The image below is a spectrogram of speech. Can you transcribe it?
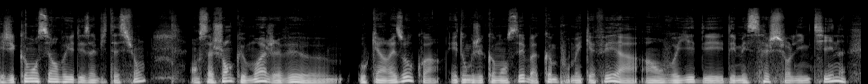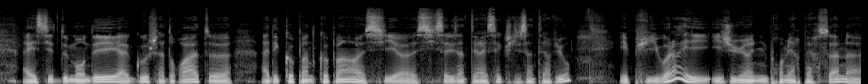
et j'ai commencé à envoyer des invitations, en sachant que moi j'avais euh, aucun réseau quoi, et donc j'ai commencé, bah, comme pour mes cafés, à, à envoyer des, des, messages sur LinkedIn, à essayer de demander à gauche, à droite, à des copains de copains si si ça les intéressait que je les interviewe, et puis voilà, et, j'ai eu une première personnes, euh,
